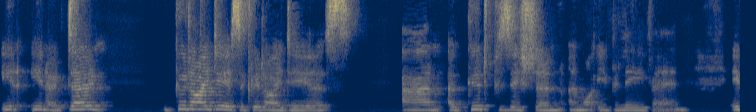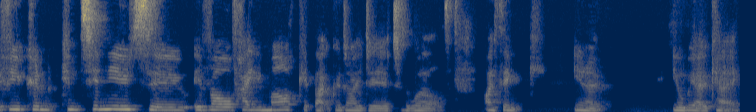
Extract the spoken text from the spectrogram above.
you, you know don't good ideas are good ideas and a good position and what you believe in if you can continue to evolve how you market that good idea to the world i think you know you'll be okay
